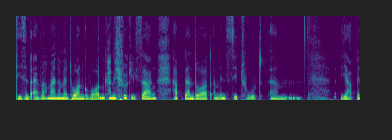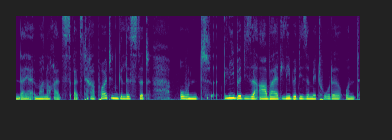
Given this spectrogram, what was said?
die sind einfach meine Mentoren geworden, kann ich wirklich sagen. Habe dann dort am Institut, ähm, ja, bin da ja immer noch als, als Therapeutin gelistet und liebe diese Arbeit, liebe diese Methode und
